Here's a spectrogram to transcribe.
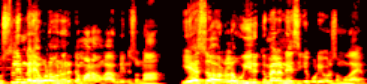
முஸ்லீம்கள் எவ்வளவு நெருக்கமானவங்க அப்படின்னு சொன்னால் இயேசு அவர்களை உயிருக்கு மேலே நேசிக்கக்கூடிய ஒரு சமுதாயம்.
